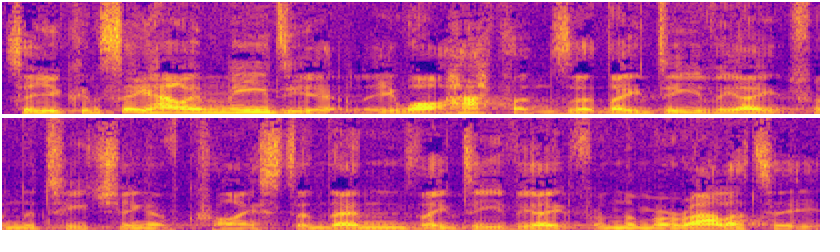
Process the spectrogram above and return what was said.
So you can see how immediately what happens that they deviate from the teaching of Christ and then they deviate from the morality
